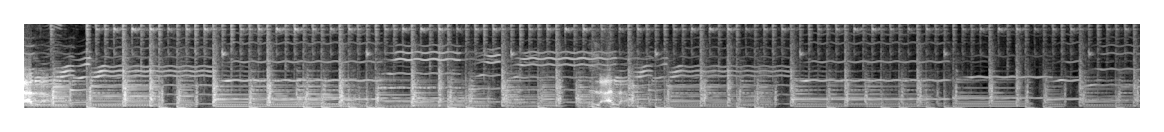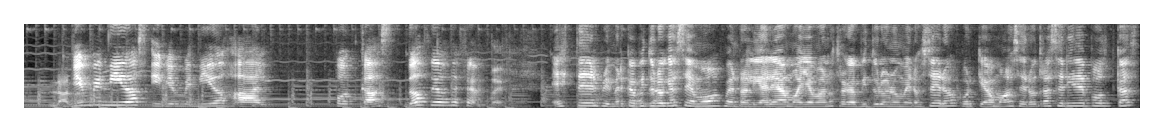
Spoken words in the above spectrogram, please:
Lala. Lala. Lala. Bienvenidas y bienvenidos al podcast Dos Dedos de Frente. Este es el primer capítulo que hacemos, en realidad le vamos a llamar nuestro capítulo número cero porque vamos a hacer otra serie de podcasts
